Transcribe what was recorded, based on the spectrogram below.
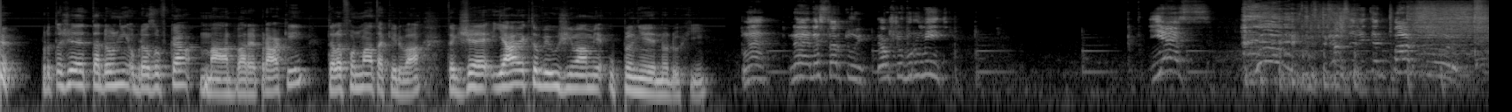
Protože ta dolní obrazovka má dva repráky, telefon má taky dva, takže já jak to využívám je úplně jednoduchý. Ne, ne, nestartuj, já už to budu mít. Yes! Se mi ten parkour!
